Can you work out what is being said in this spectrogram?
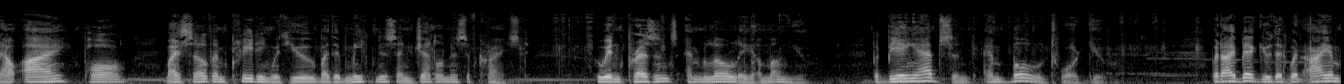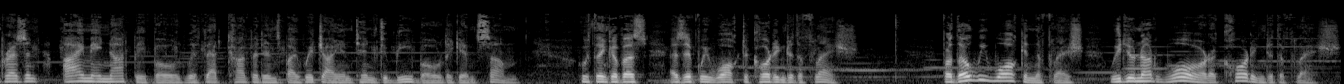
Now I, Paul, myself am pleading with you by the meekness and gentleness of Christ, who in presence am lowly among you, but being absent am bold toward you. But I beg you that when I am present, I may not be bold with that confidence by which I intend to be bold against some, who think of us as if we walked according to the flesh. For though we walk in the flesh, we do not war according to the flesh.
